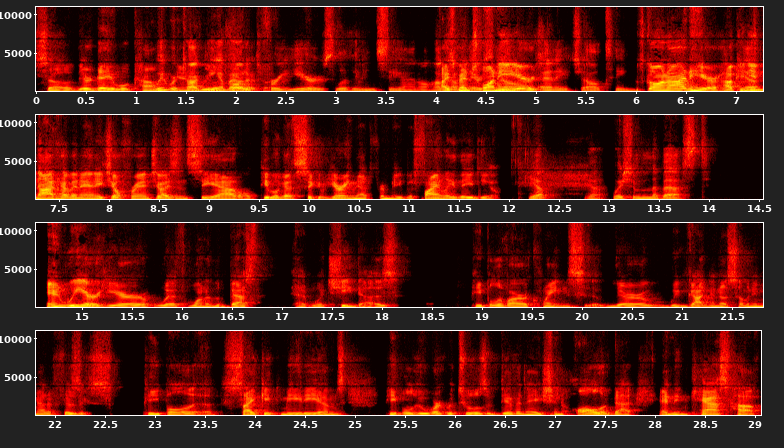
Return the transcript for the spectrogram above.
So their day will come. we were talking look about it for years living in Seattle. How I spent 20 no years. NHL team. What's going on here? How can you not have an NHL franchise in Seattle? People got sick of hearing that from me, but finally they do. Yep. Yeah. Wish them the best. And we are here with one of the best at what she does, people of our acquaintance. There, we've gotten to know so many metaphysics people, uh, psychic mediums, people who work with tools of divination, all of that. And in Kass Huff,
